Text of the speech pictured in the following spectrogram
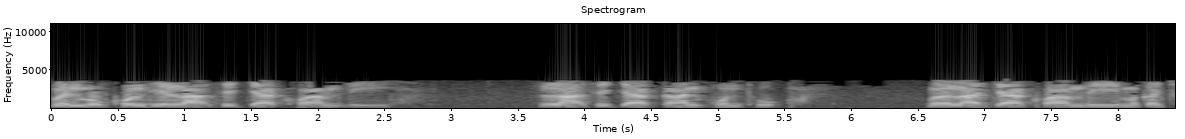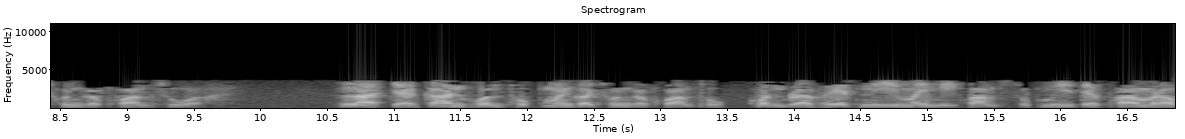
เป็นบุคคลที่ละเสียจากความดี ละเสียจากการพ้นทุกข์เมื่อละจากความดีมันก็ชนกับความชั่ว ละจากการพ้นทุกข์มันก็ชนกับความทุกข์ คนประเภทนี้ไม่มีความสุข มีแต่ความเร่า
